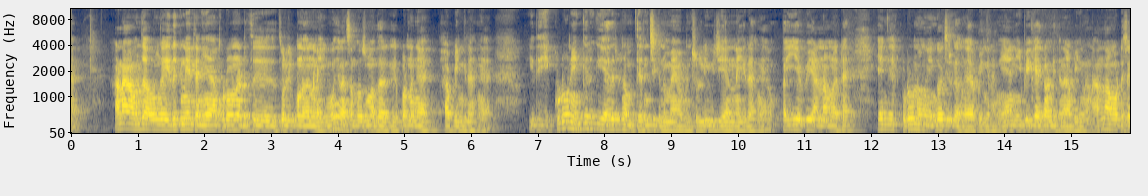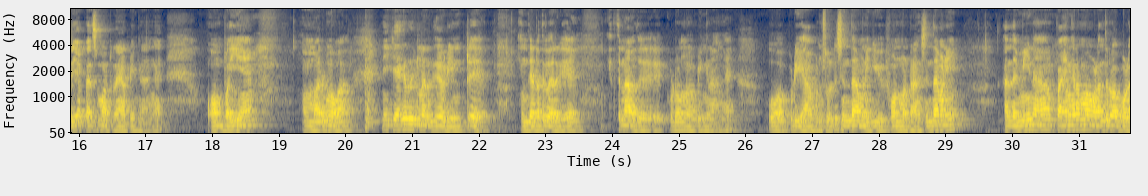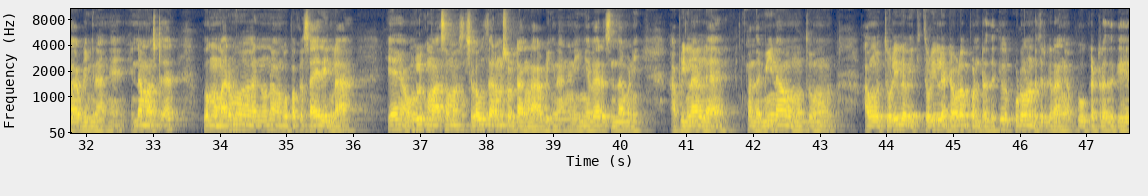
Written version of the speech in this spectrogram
ஆனால் வந்து அவங்க இதுக்குன்னே தனியாக குடோன்னு எடுத்து தொழில் பண்ணதுன்னு நினைக்கும் போது நான் சந்தோஷமாக தான் இருக்குது பண்ணுங்கள் அப்படிங்கிறாங்க. இது குடோன் எங்கே இருக்குது எது இருக்குது நம்ம தெரிஞ்சுக்கணுமே அப்படின்னு சொல்லி விஜயா நினைக்கிறாங்க. பையன் போய் அண்ணாமலைகிட்ட எங்கள் குடோன் அவங்க எங்கே வச்சுருக்காங்க? அப்படிங்கிறாங்க. ஏன் நீ போய் கேட்க வேண்டியதானே அப்படிங்கிறாங்க. நான் தான் அவங்கள்ட்ட சரியாக பேச மாட்டேறேன் அப்படிங்கிறாங்க. உன் பையன் உன் மருமவா நீ கேட்குறதுக்குள்ள இருக்குது அப்படின்ட்டு இந்த இடத்துல இருக்குது எத்தனாவது குடோன்? அப்படிங்கிறாங்க. ஓ அப்படியா? அப்படின்னு சொல்லிட்டு சிந்தாமணிக்கு ஃபோன் பண்ணுறாங்க சிந்தாமணி அந்த மீனை பயங்கரமாக வளர்ந்துருவா போல் அப்படிங்கிறாங்க. என்ன மாஸ்டர்? உங்கள் மருமகன்னு அவங்க பக்கம் சாயிறீங்களா? ஏன் அவங்களுக்கு மாதம் மாதம் செலவு தரேன்னு சொல்லிட்டாங்களா அப்படிங்கிறாங்க. நீங்கள் வேறு சிந்தாமணி. அப்படின்லாம் இல்லை. அந்த மீனாவும் முத்துவும் அவங்க தொழிலை வைக்க தொழிலை டெவலப் பண்ணுறதுக்கு ஒரு குடோன் எடுத்துருக்குறாங்க. பூ கட்டுறதுக்கு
